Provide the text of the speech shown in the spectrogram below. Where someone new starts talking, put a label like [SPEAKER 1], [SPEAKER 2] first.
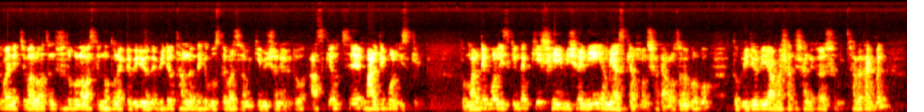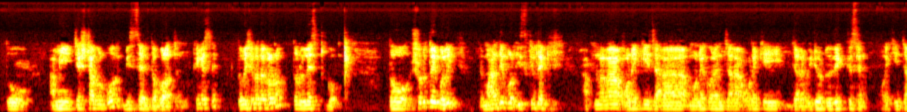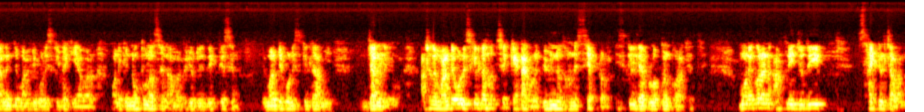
[SPEAKER 1] সবাই নিশ্চয়ই ভালো আছেন। শুরু করলাম আজকে নতুন একটা ভিডিও দিয়ে ভিডিও থামলে দেখে বুঝতে পারছেন আমি কি বিষয় নিয়ে তো আজকে হচ্ছে মাল্টিপল স্কিল তো মাল্টিপল স্কিলটা কি সেই বিষয় নিয়েই আমি আজকে আপনাদের সাথে আলোচনা করব। তো ভিডিওটি আমার সাথে সাথে থাকবেন। তো আমি চেষ্টা করব বিস্তারিত বলার জন্য, ঠিক আছে? তো বেশি কথা বলো তো লেটস গো তো শুরুতেই বলি মাল্টিপল স্কিলটা কি? আপনারা অনেকেই যারা মনে করেন, যারা অনেকেই যারা ভিডিওটি দেখতেছেন অনেকেই জানেন যে মাল্টিপল স্কিলটা কি, আবার অনেকে নতুন আছেন, আমার ভিডিওটি দেখতেছেন মাল্টিপল স্কিলটা আমি জানি না। আসলে মাল্টিপল স্কিলটা হচ্ছে ক্যাটাগরি বিভিন্ন ধরনের সেক্টর স্কিল ডেভেলপমেন্ট করার ক্ষেত্রে মনে করেন আপনি যদি সাইকেল চালান,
